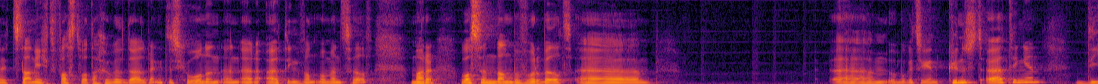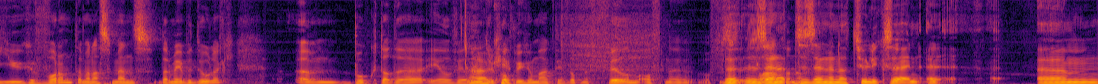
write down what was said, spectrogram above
het staat niet echt vast wat dat je wilt uitbrengen. Het is gewoon een, een, een uiting van het moment zelf. Maar wat zijn dan bijvoorbeeld. ehm, ehm, hoe moet ik het zeggen? Kunstuitingen die je gevormd hebben als mens. Daarmee bedoel ik. Een boek dat eh, heel veel Ah, indruk op je gemaakt heeft, op een film of een. Of platen, zijn, er zijn er natuurlijk. Zo, en, eh, eh, ehm,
